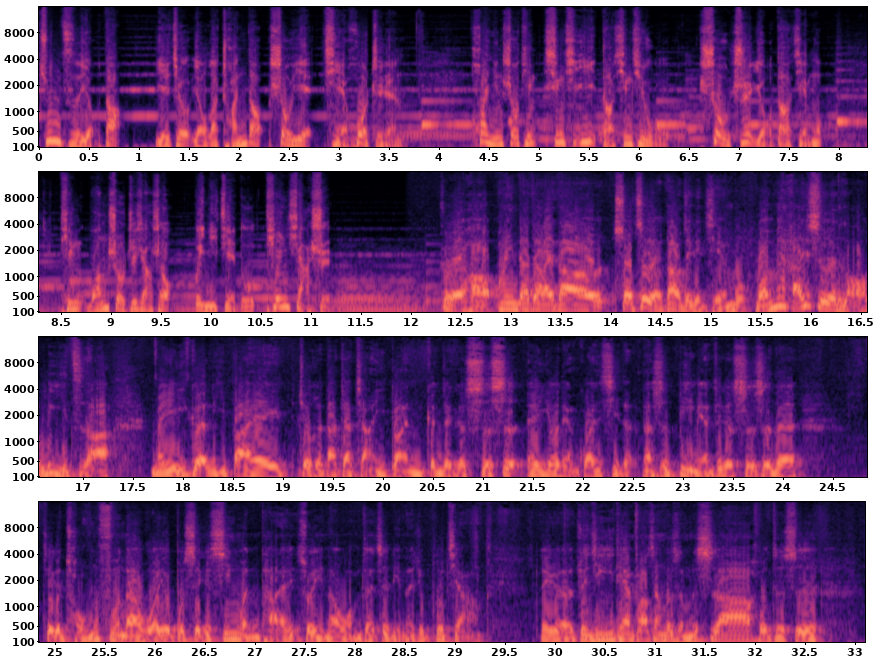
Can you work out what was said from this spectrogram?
君子有道，也就有了传道授业解惑之人。欢迎收听星期一到星期五《授之有道》节目，听王寿之教授为你解读天下事。各位好，欢迎大家来到《授之有道》这个节目。我们还是老例子啊，每一个礼拜就和大家讲一段跟这个时事呃有点关系的，但是避免这个时事的。这个重复呢，我又不是一个新闻台，所以呢，我们在这里呢就不讲那个最近一天发生了什么事啊，或者是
